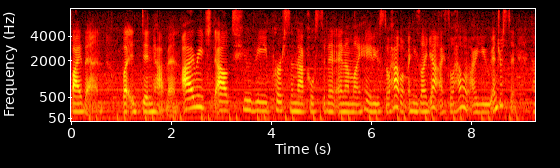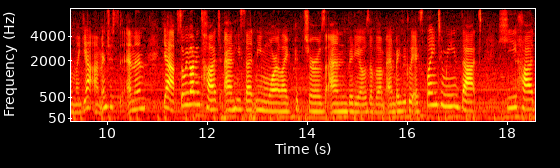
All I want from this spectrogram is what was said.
by then but it didn't happen. I reached out to the person that posted it and I'm like, hey, do you still have them? And he's like, yeah, I still have them. Are you interested? And I'm like, yeah, I'm interested. And then, yeah, so we got in touch and he sent me more like pictures and videos of them and basically explained to me that he had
